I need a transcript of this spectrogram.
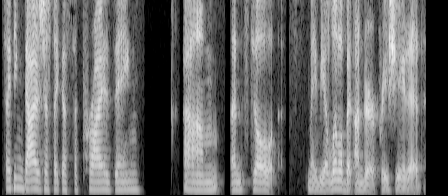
So I think that is just like a surprising um and still maybe a little bit underappreciated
